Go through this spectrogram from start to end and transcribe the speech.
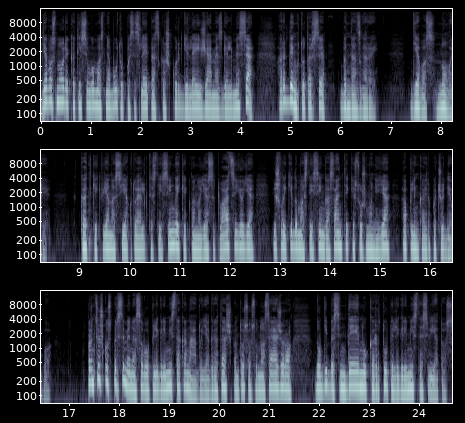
Dievas nori, kad teisingumas nebūtų pasislėpęs kažkur giliai žemės gelmėse ar dinktų tarsi vandens garai. Dievas nori, kad kiekvienas siektų elgtis teisingai kiekvienoje situacijoje, išlaikydamas teisingą santykį su žmonėje, aplinka ir pačiu Dievu. Pranciškus prisiminė savo piligrimystę Kanadoje, greta Šventosios Unos ežero, daugybės indėnų kartų piligrimystės vietos,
